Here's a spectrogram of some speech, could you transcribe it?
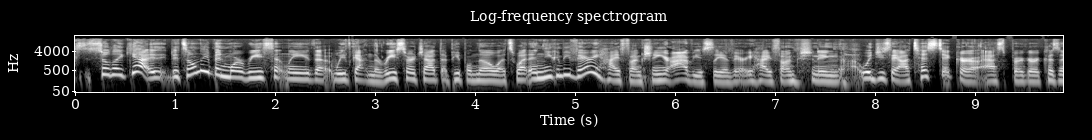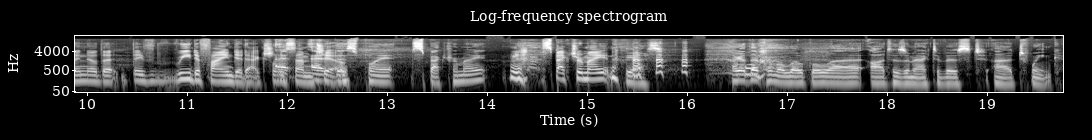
So like yeah it's only been more recently that we've gotten the research out that people know what's what and you can be very high functioning. You're obviously a very high functioning uh, would you say autistic or asperger? Because i know that they've redefined it actually At, some at too. this point, Spectrumite. spectrumite? Yes. I got that from a local uh, autism activist, uh, Twink.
